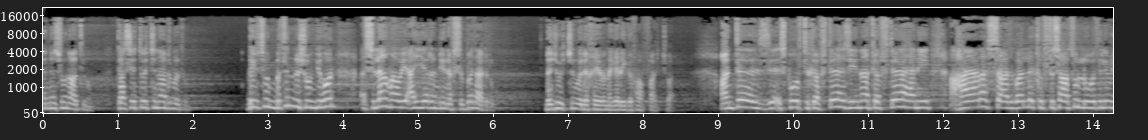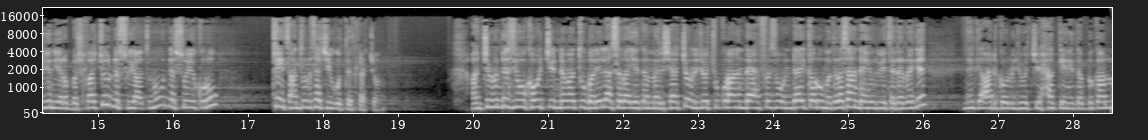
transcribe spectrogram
እነሱን አጥኑ። ካሴቶችን አድምጡ። ቤቱን በትንሹም ቢሆን እስላማዊ አየር እንዲነፍስበት አድርጉ። ልጆችን ወደ ኸይር ነገር ይገፋፋቸዋል አንተ ስፖርት ከፍተህ ዜና ከፍተህ እኔ 24 ሰዓት ባለ ክፍት ሰዓት ሁሉ በቴሌቪዥን የረበሽካቸው እነሱ ያጥኑ እነሱ ይቅሩ ኬት አንተ ወደታች እየጎተትካቸው ነው? አንቺም እንደዚሁ ከውጭ እንደመጡ በሌላ ስራ እየጠመድሻቸው ልጆቹ ቁርአን እንዳያፈዙ እንዳይቀሩ መድረሳ እንዳይሄዱ የተደረገ ነገ አድገው ልጆች ሐቄን ይጠብቃሉ።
